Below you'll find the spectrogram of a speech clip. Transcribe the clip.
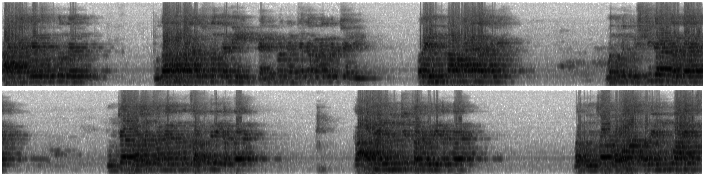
राज ठाकरे उत्तर देत उदाहरणादाखल सुद्धा त्यांनी त्यांनी पण त्यांच्या त्या बघत विचारली पण हिंदू नाव काय दाखवले? मग तुम्ही तुष्टीकरण करताय. तुमच्या भाषेत सांगायचं तर चाटुकरी करताय. का अहिंदूंची चाटुकरी करताय? मग तुमचा प्रवास हिंदू आहेच.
